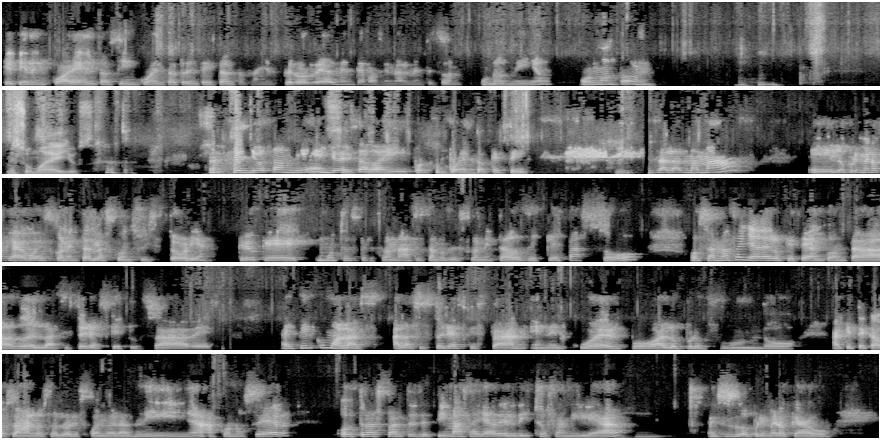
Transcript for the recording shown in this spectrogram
que tienen 40, 50, 30 y tantos años, pero realmente emocionalmente son unos niños, un montón. Me sumo a ellos. yo también, yo he estado ahí, por supuesto que sí. Pues a las mamás, eh, lo primero que hago es conectarlas con su historia. Creo que muchas personas estamos desconectados de qué pasó. O sea, más allá de lo que te han contado, de las historias que tú sabes, hay que ir como a las, a las historias que están en el cuerpo, a lo profundo, a qué te causaban los olores cuando eras niña, a conocer otras partes de ti más allá del dicho familiar. Eso es lo primero que hago.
